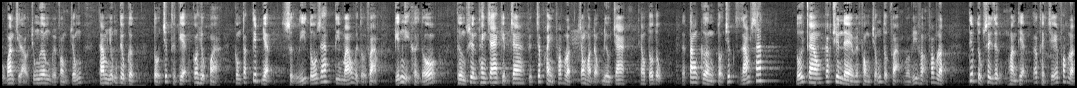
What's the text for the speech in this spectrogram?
của Ban chỉ đạo Trung ương về phòng chống tham nhũng tiêu cực, tổ chức thực hiện có hiệu quả công tác tiếp nhận, xử lý tố giác tin báo về tội phạm, kiến nghị khởi tố, thường xuyên thanh tra kiểm tra việc chấp hành pháp luật trong hoạt động điều tra theo tố tụng để tăng cường tổ chức giám sát tối cao các chuyên đề về phòng chống tội phạm và vi phạm pháp luật, tiếp tục xây dựng hoàn thiện các thể chế pháp luật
